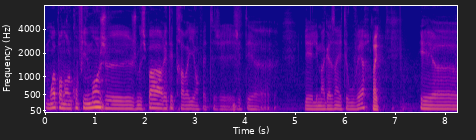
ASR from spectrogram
moi pendant le confinement, je ne me suis pas arrêté de travailler en fait. j'étais, les, les, magasins étaient ouverts. Oui. Et euh,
